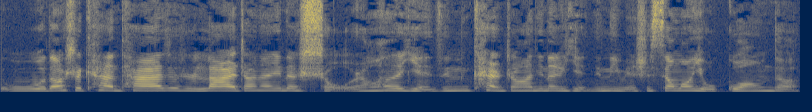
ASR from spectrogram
我当时看他就是拉着张嘉倪的手，然后他的眼睛看着张嘉倪那个眼睛里面是相当有光的，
